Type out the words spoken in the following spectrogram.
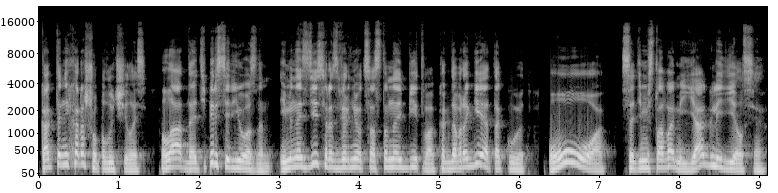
Как-то нехорошо получилось. Ладно, а теперь серьезно. Именно здесь развернется основная битва, когда враги атакуют. О, с этими словами я огляделся.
